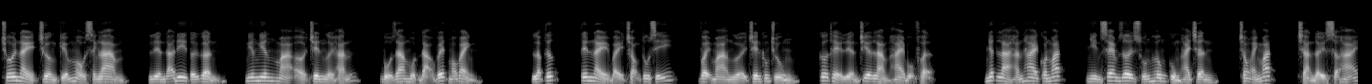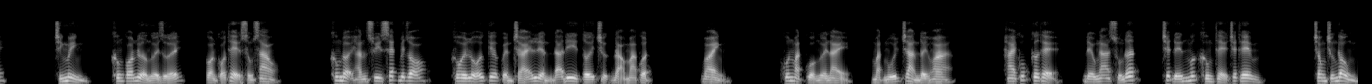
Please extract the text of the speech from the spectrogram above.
Trôi này trường kiếm màu xanh lam, liền đã đi tới gần, nghiêng nghiêng mà ở trên người hắn, bổ ra một đạo vết máu bảnh lập tức, tên này bảy trọng tu sĩ, vậy mà người trên không trung cơ thể liền chia làm hai bộ phận. Nhất là hắn hai con mắt, nhìn xem rơi xuống hông cùng hai chân, trong ánh mắt tràn đầy sợ hãi. Chính mình, không có nửa người dưới, còn có thể sống sao? Không đợi hắn suy xét biết rõ, khôi lỗi kia quyền trái liền đã đi tới trực đạo ma quật. Và ảnh khuôn mặt của người này, mặt mũi tràn đầy hoa. Hai khúc cơ thể đều ngã xuống đất, chết đến mức không thể chết thêm. Trong trứng đồng,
